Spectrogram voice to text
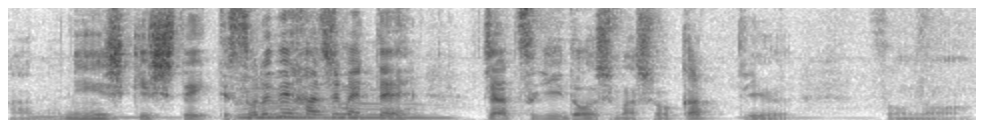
あの認識していってそれで初めて、じゃあ次どうしましょうかっていうその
